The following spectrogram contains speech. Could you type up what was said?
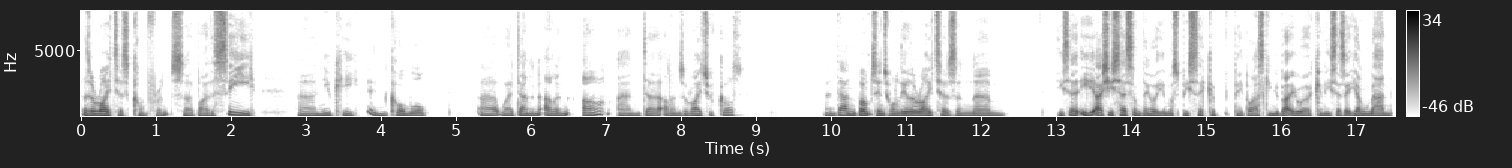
there's a writers' conference uh, by the sea, uh, Newquay in Cornwall, uh, where Dan and Alan are, and uh, Alan's a writer, of course. And Dan bumps into one of the other writers, and um, he said he actually says something. Oh, you must be sick of people asking about your work. And he says a young man,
